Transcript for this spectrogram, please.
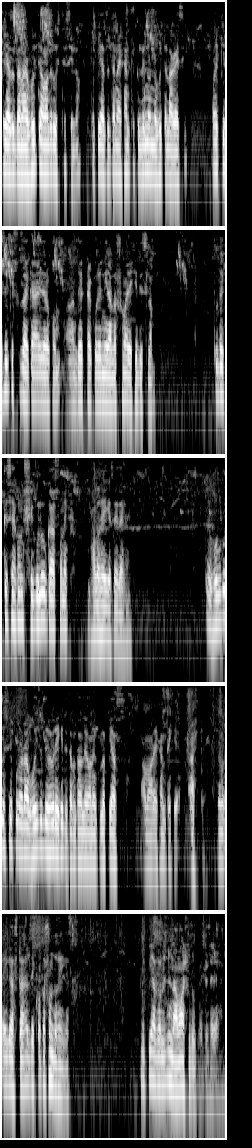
পেঁয়াজের দানার ভুঁইতে আমাদের উঠতে ছিল। তো পেঁয়াজের দানা এখান থেকে তুলে নিয়ে অন্য ভুঁইতে লাগাইছি। পরে কিছু কিছু জায়গায় এরকম আহ, দু একটা করে নিরানোর সময় রেখে দিয়েছিলাম। তো দেখতেছি এখন সেগুলো গাছ অনেক ভালো হয়ে গেছে দেখেন। তো ভুল করেছি, পুরোটা ভুঁই যদি এভাবে রেখে দিতাম, তাহলে অনেকগুলো পেঁয়াজ আমার এখান থেকে আসতো। যেমন এই গাছটা যে কত সুন্দর হয়ে গেছে। পেঁয়াজ অলরেডি নামা শুরু করেছে দেখেন।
